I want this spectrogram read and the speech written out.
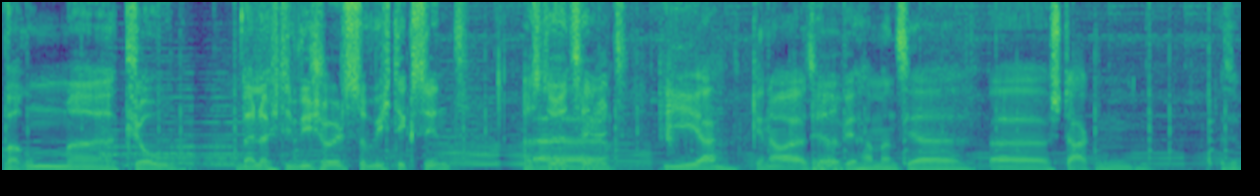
Warum äh, Glow? Weil euch die Visuals so wichtig sind? Hast du erzählt? Äh, ja, genau. Also ja. wir haben einen sehr äh, starken also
